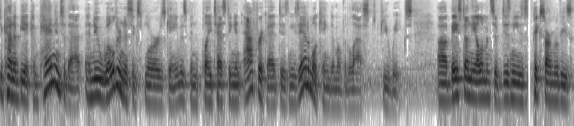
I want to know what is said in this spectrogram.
to kind of be a companion to that, a new Wilderness Explorers game has been playtesting in Africa at Disney's Animal Kingdom over the last few weeks. Uh, based on the elements of Disney's Pixar movies,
